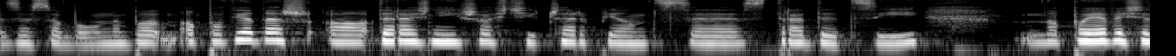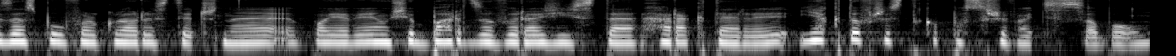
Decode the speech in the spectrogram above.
ze sobą. No bo opowiadasz o teraźniejszości, czerpiąc e, z tradycji. No, pojawia się zespół folklorystyczny, pojawiają się bardzo wyraziste charaktery. Jak to wszystko poszywać z sobą?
